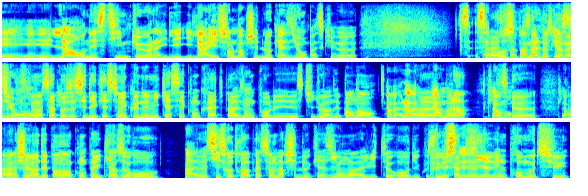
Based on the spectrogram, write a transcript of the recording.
et, là on estime que voilà, il, il arrive sur le marché de l'occasion parce que ça pose, pas, mal de questions. Ça pose aussi des questions économiques assez concrètes, par mhm. exemple pour les studios indépendants. Ah bah là, clairement. clairement. Parce que un jeu indépendant qu'on paye 15 euros, s'il se retrouve après sur le marché de l'occasion à 8 euros, du coup, c'est comme s'il y avait une promo dessus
